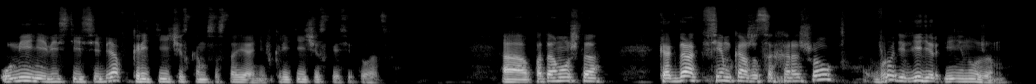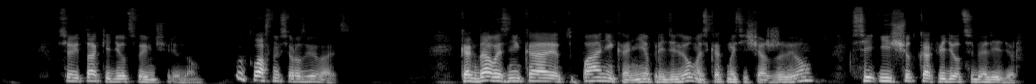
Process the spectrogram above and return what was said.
умение вести себя в критическом состоянии, в критической ситуации. А, потому что, когда всем кажется хорошо, вроде лидер и не нужен. Все и так идет своим чередом. Ну, классно все развивается. Когда возникает паника, неопределенность, как мы сейчас живем, все ищут, как ведет себя лидер,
